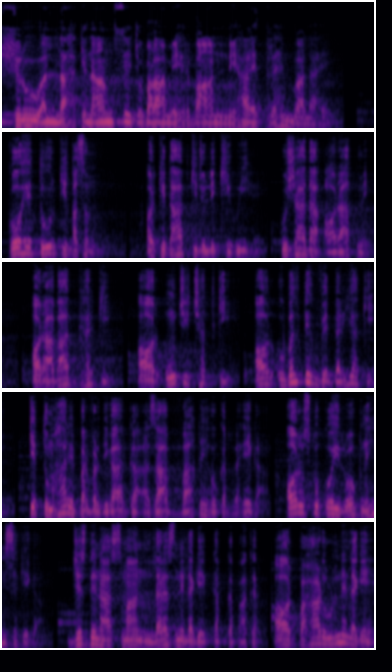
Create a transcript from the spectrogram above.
شروع اللہ کے نام سے جو بڑا مہربان نہایت رحم والا ہے۔ کوہ تور کی قسم اور کتاب کی جو لکھی ہوئی ہے، کشادہ اوراق میں اور آباد گھر کی اور اونچی چھت کی اور ابلتے ہوئے دریا کی کہ تمہارے پروردگار کا عذاب واقع ہو کر رہے گا اور اس کو کوئی روک نہیں سکے گا۔ جس دن آسمان لرزنے لگے کپ کپا کر اور پہاڑ اڑنے لگے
